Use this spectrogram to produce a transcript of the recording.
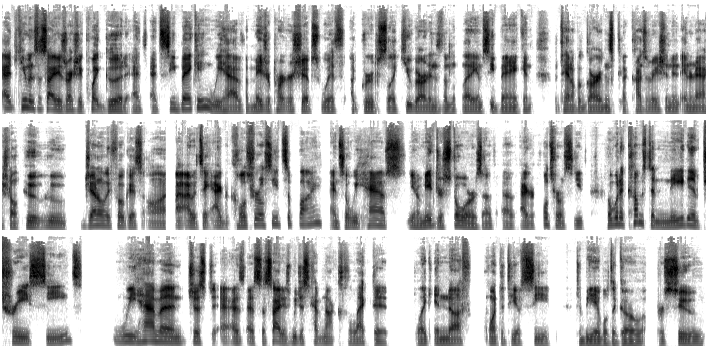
at, Human Societies are actually quite good at, at seed banking. We have major partnerships with uh, groups like Kew Gardens, the Millennium Seed Bank, and Botanical Gardens Conservation International, who who generally focus on, I would say, agricultural seed supply. And so we have you know major stores of, of agricultural seeds. But when it comes to native tree seeds, we haven't just as as societies, we just have not collected like enough quantity of seed to be able to go pursue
